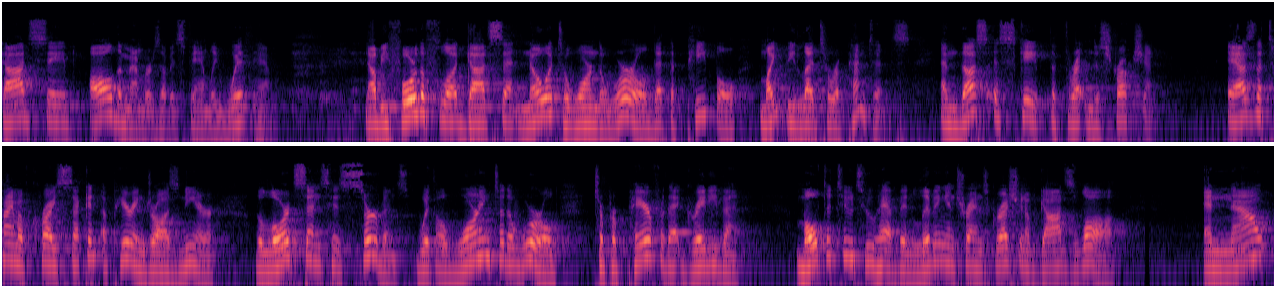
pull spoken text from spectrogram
God saved all the members of his family with him. Now, before the flood, God sent Noah to warn the world that the people might be led to repentance and thus escape the threatened destruction. As the time of Christ's second appearing draws near, the Lord sends his servants with a warning to the world to prepare for that great event. Multitudes who have been living in transgression of God's law, and now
